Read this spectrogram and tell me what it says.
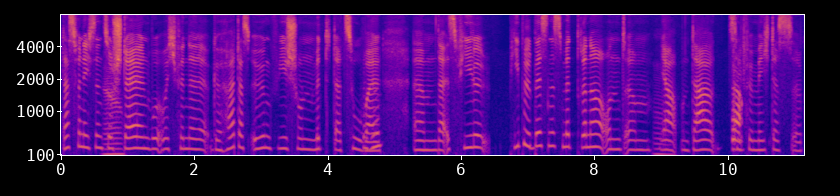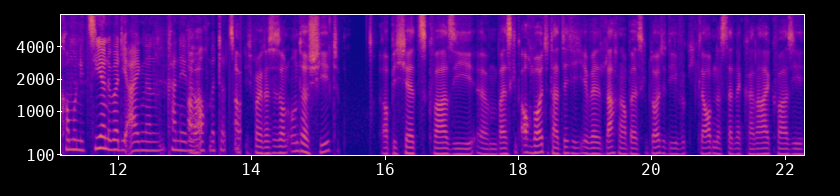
das finde ich sind ja. so Stellen, wo ich finde, gehört das irgendwie schon mit dazu, mhm. weil ähm, da ist viel People-Business mit drin und ähm, mhm. ja, und da zählt ja. für mich das äh, Kommunizieren über die eigenen Kanäle aber, auch mit dazu. ich meine, das ist auch ein Unterschied, ob ich jetzt quasi, ähm, weil es gibt auch Leute tatsächlich, ihr werdet lachen, aber es gibt Leute, die wirklich glauben, dass dein Kanal quasi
